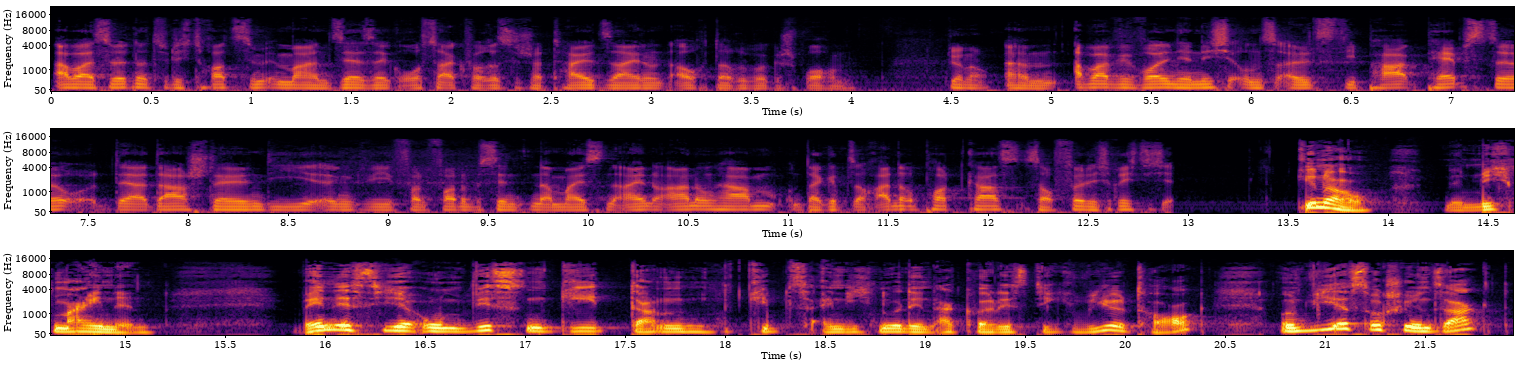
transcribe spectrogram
aber es wird natürlich trotzdem immer ein sehr, sehr großer aquaristischer Teil sein und auch darüber gesprochen. Genau. Ähm, aber wir wollen ja nicht uns als die pa Päpste der darstellen, die irgendwie von vorne bis hinten am meisten Ein Ahnung haben. Und da gibt es auch andere Podcasts, ist auch völlig richtig. Genau, nämlich meinen. Wenn es hier um Wissen geht, dann gibt's eigentlich nur den Aquaristik Real Talk. Und wie er es so schön sagt,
